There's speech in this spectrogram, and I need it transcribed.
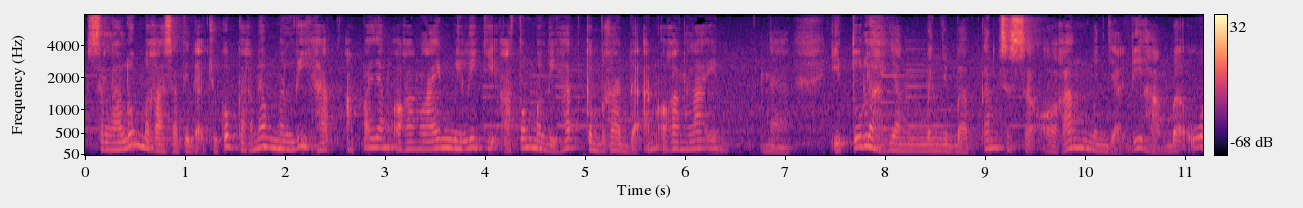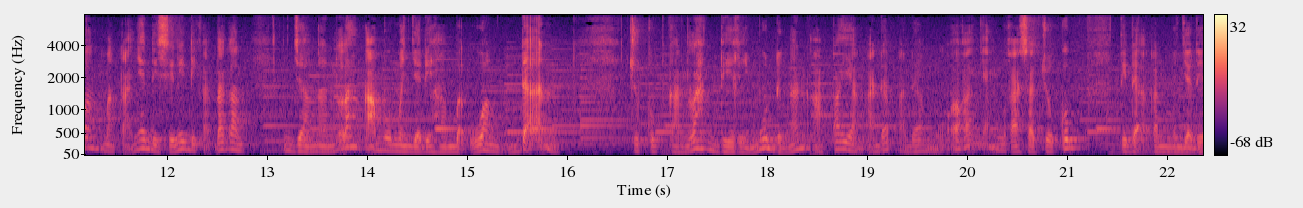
selalu merasa tidak cukup karena melihat apa yang orang lain miliki atau melihat keberadaan orang lain. Nah, itulah yang menyebabkan seseorang menjadi hamba uang. Makanya di sini dikatakan, "Janganlah kamu menjadi hamba uang dan cukupkanlah dirimu dengan apa yang ada padamu. Orang yang merasa cukup tidak akan menjadi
